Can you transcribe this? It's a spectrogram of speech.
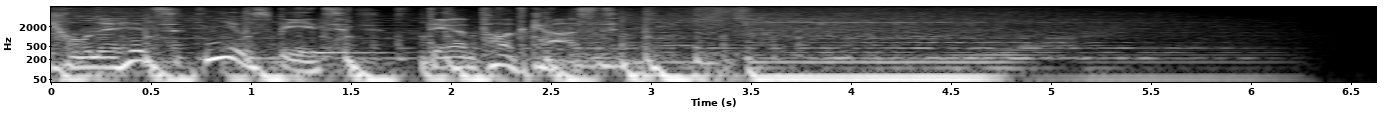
KroneHit Newsbeat, der Podcast.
